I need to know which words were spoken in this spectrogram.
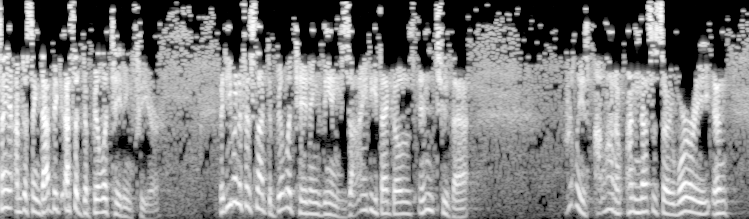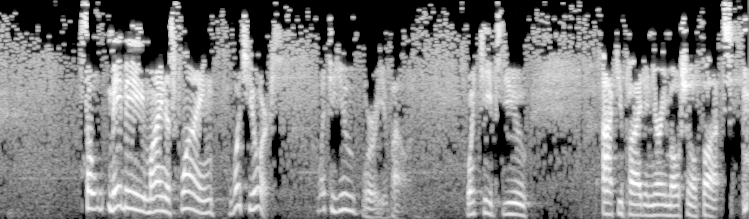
saying, I'm just saying that big, that's a debilitating fear. But even if it's not debilitating, the anxiety that goes into that really is a lot of unnecessary worry. And so maybe mine is flying. What's yours? What do you worry about? What keeps you occupied in your emotional thoughts?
